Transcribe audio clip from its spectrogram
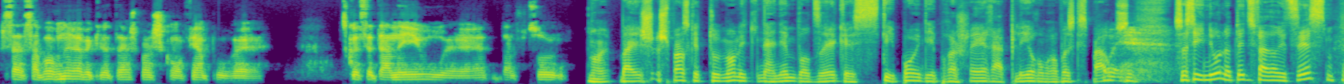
ça, ça va venir avec le temps. Je pense que je suis confiant pour euh, en tout cas cette année ou euh, dans le futur. Ouais. Ben, je, pense que tout le monde est unanime pour dire que si t'es pas un des prochains rappelés, on comprend pas ce qui se passe. Ça, c'est nous, on a peut-être du favoritisme.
